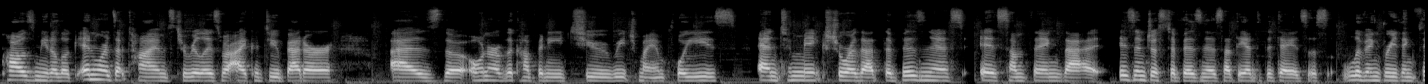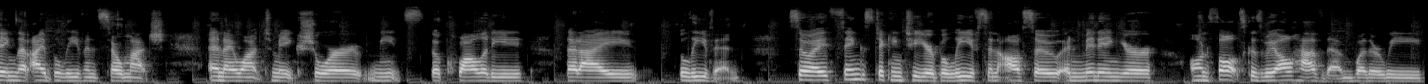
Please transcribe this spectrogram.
caused me to look inwards at times to realize what I could do better as the owner of the company to reach my employees and to make sure that the business is something that isn't just a business at the end of the day. It's this living, breathing thing that I believe in so much. And I want to make sure meets the quality that I believe in. So I think sticking to your beliefs and also admitting your own faults, because we all have them, whether we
